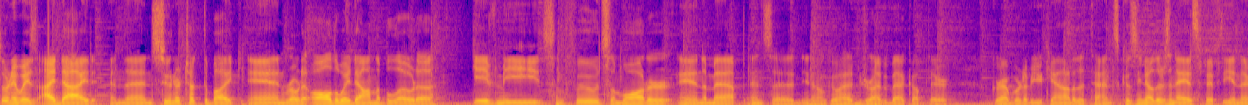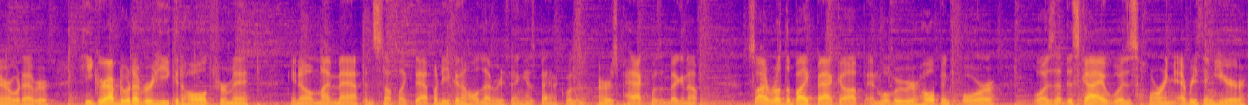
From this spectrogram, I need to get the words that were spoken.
So anyways, I died, and then Sooner took the bike and rode it all the way down the Balota, gave me some food, some water, and a map, and said, you know, go ahead and drive it back up there. Grab whatever you can out of the tents, because, you know, there's an AS-50 in there or whatever. He grabbed whatever he could hold for me, you know, my map and stuff like that, but he couldn't hold everything. His back wasn't, or his pack wasn't big enough. So I rode the bike back up, and what we were hoping for was that this guy was whoring everything here,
